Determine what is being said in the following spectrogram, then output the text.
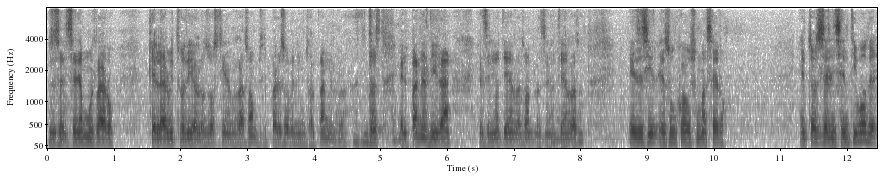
Entonces sería muy raro que el árbitro diga los dos tienen razón, pues y para eso venimos al panel, ¿verdad? Entonces el panel dirá, el señor tiene razón, la señora tiene razón. Es decir, es un juego suma cero. Entonces el incentivo de,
